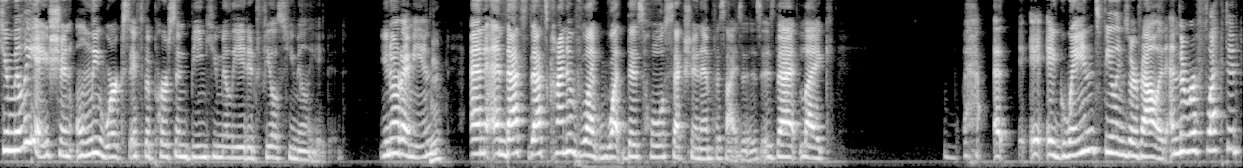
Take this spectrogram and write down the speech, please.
humiliation only works if the person being humiliated feels humiliated. You know what I mean? Yeah. And and that's that's kind of like what this whole section emphasizes is that like Egwene's feelings are valid and they're reflected.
